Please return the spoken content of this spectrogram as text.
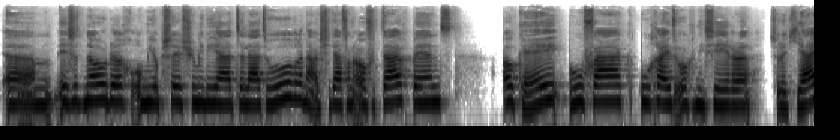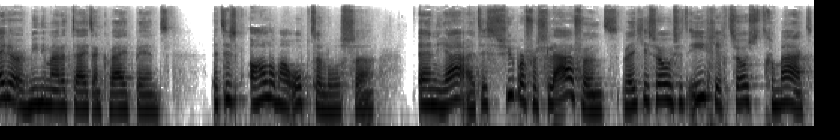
ehm, is het nodig om je op social media te laten horen? Nou, als je daarvan overtuigd bent, oké, hoe vaak, hoe ga je het organiseren, zodat jij er minimale tijd aan kwijt bent? Het is allemaal op te lossen. En ja, het is super verslavend. Weet je, zo is het ingericht, zo is het gemaakt.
